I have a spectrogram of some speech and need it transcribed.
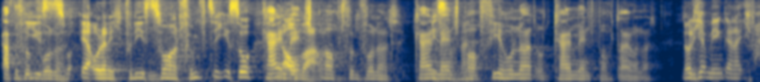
Ab für die ist, 500. zwei- ja, oder nicht, für die ist 250 ist so kein Mensch braucht 500, kein Ist so, Mensch ne? braucht 400 und kein Mensch braucht 300. Neulich hat mir irgendeiner, ich war,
